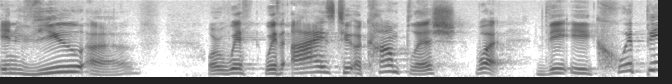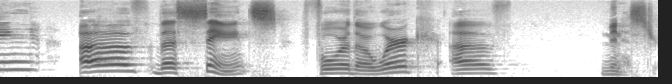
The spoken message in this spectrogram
in view of, or with, with eyes to accomplish what? The equipping of the saints for the work of ministry.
